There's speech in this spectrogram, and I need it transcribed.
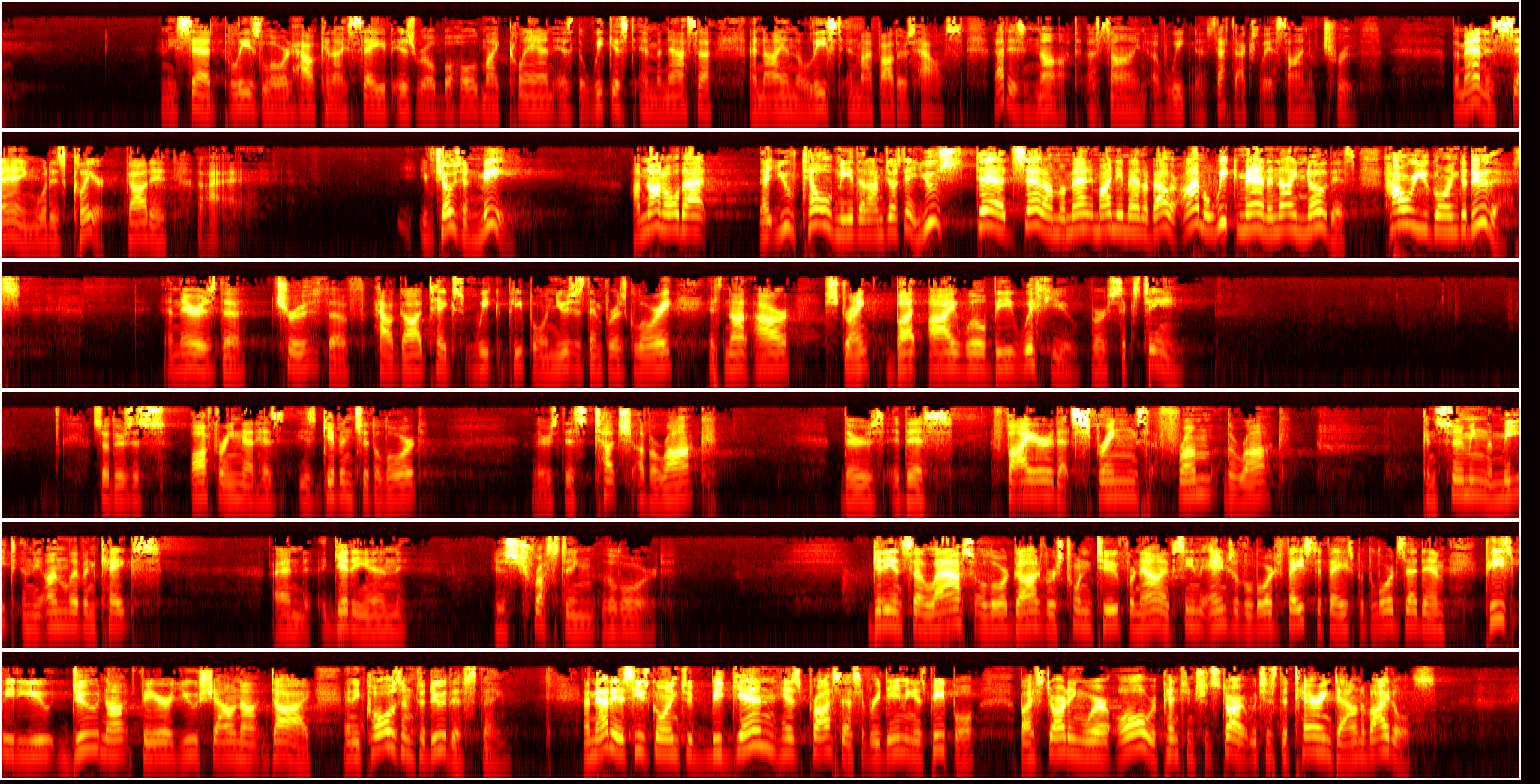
And he said, Please, Lord, how can I save Israel? Behold, my clan is the weakest in Manasseh, and I am the least in my father's house. That is not a sign of weakness. That's actually a sign of truth. The man is saying what is clear. God is, I, you've chosen me. I'm not all that that you've told me that I'm just in. You said, said I'm a man, mighty man of valor. I'm a weak man and I know this. How are you going to do this? And there is the truth of how God takes weak people and uses them for His glory. It's not our strength, but I will be with you. Verse 16. So there's this offering that has, is given to the Lord. There's this touch of a rock. There's this fire that springs from the rock, consuming the meat and the unleavened cakes. And Gideon is trusting the Lord. Gideon said, Alas, O Lord God, verse 22, for now I have seen the angel of the Lord face to face, but the Lord said to him, Peace be to you, do not fear, you shall not die. And he calls him to do this thing. And that is, he's going to begin his process of redeeming his people by starting where all repentance should start, which is the tearing down of idols.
